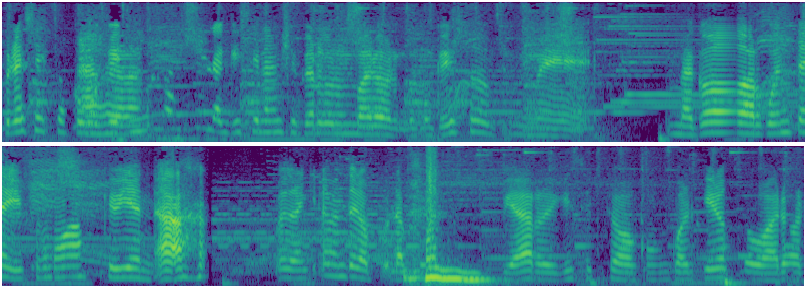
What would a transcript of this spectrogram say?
Pero es esto, como Ah, es que nunca la quisieran shipear con un varón. Como que eso me, me acabo de dar cuenta y fue como, ah, qué bien. Ah, pues tranquilamente lo, la pueden shipear, qué sé yo, con cualquier otro varón.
